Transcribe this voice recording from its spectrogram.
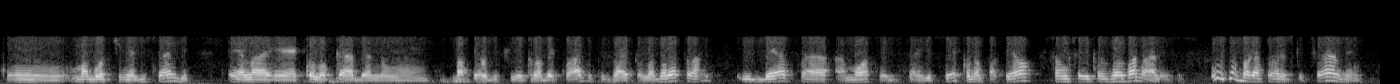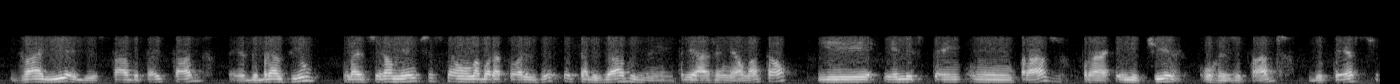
com uma gotinha de sangue, ela é colocada num papel de filtro adequado que vai para o laboratório e dessa amostra de sangue seco no papel são feitas as análises. Os laboratórios que fazem varia de estado para estado é, do Brasil, mas geralmente são laboratórios especializados em triagem neonatal e eles têm um prazo para emitir o resultado do teste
